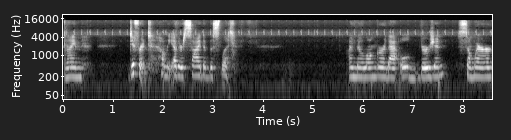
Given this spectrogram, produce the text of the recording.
and I'm different on the other side of the slit. I'm no longer that old version somewhere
